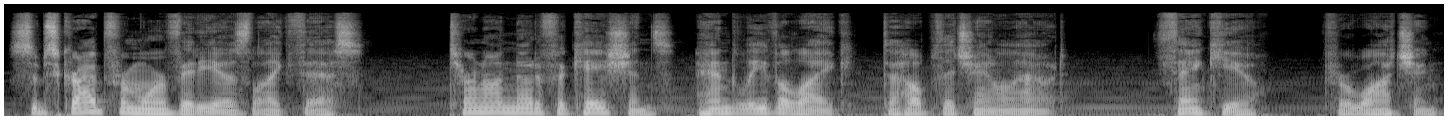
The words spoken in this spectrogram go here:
Subscribe for more videos like this, turn on notifications, and leave a like to help the channel out. Thank you for watching.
